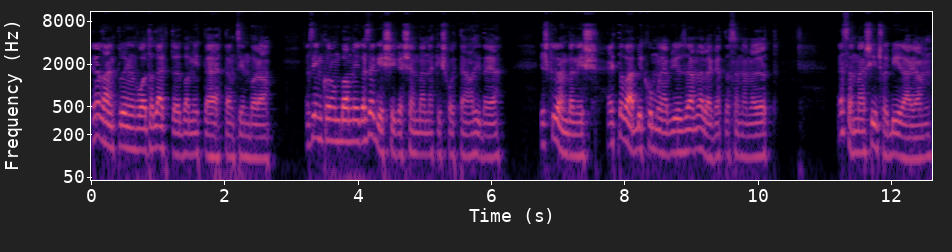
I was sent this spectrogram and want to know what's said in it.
Caroline Plain volt a legtöbb, amit tehettem cimbara. Az én koromban még az egészséges embernek is fogytán az ideje. És különben is, egy további komolyabb győzelem lebegett a szemem előtt. Eszemben sincs, hogy bíráljam.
